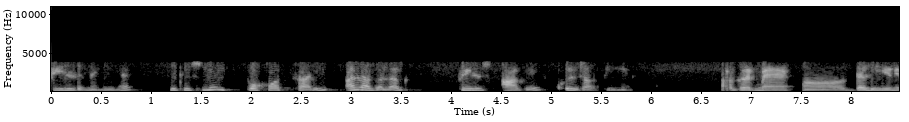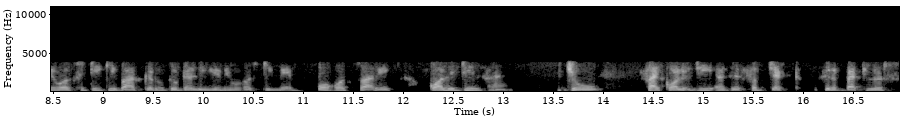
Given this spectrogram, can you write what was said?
फ़ील्ड नहीं है, क्योंकि इसमें बहुत सारी अलग अलग फील्ड्स आगे खुल जाती हैं। अगर मैं दिल्ली यूनिवर्सिटी की बात करूँ तो दिल्ली यूनिवर्सिटी में बहुत सारे कॉलेजेस हैं जो साइकोलॉजी एज ए सब्जेक्ट सिर्फ़ बैचलर्स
